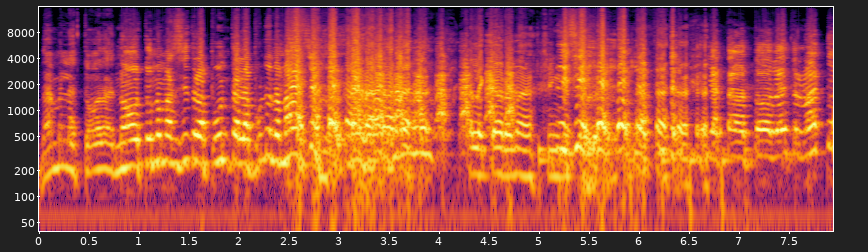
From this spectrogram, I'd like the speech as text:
Dámela toda. No, tú nomás hiciste la punta, la punta nomás. I like that, man. Dice, la punta, ya estaba todo dentro el vato.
